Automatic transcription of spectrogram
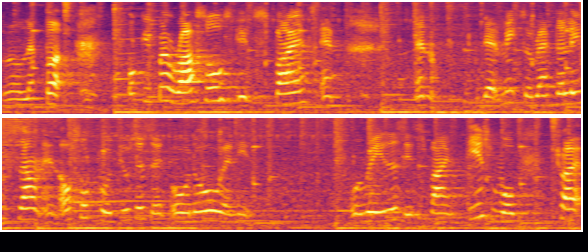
well, leopard. Porcupine rustles its spines and and that makes a rattling sound and also produces an odor when it raises its spine. This will try.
